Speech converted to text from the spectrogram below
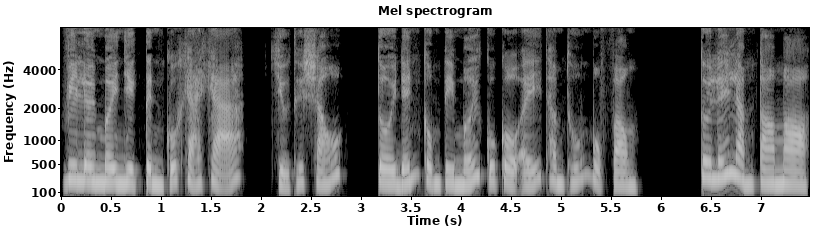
Vì lời mời nhiệt tình của Khả Khả, chiều thứ sáu, tôi đến công ty mới của cô ấy thăm thú một vòng. Tôi lấy làm tò mò,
